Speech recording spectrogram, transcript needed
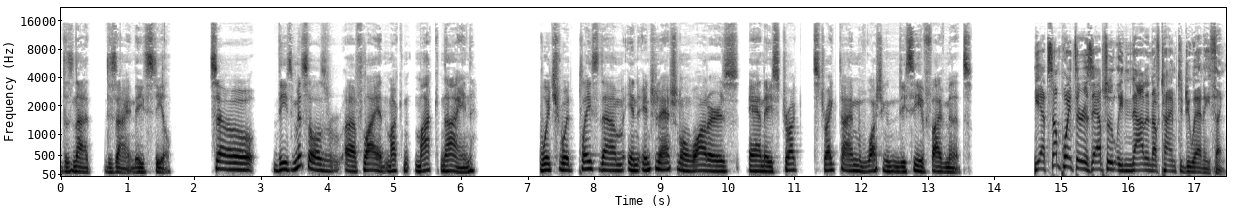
does not design; they steal. So these missiles uh, fly at Mach, Mach nine, which would place them in international waters and a struck strike time of Washington D.C. of five minutes. Yeah, at some point, there is absolutely not enough time to do anything.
